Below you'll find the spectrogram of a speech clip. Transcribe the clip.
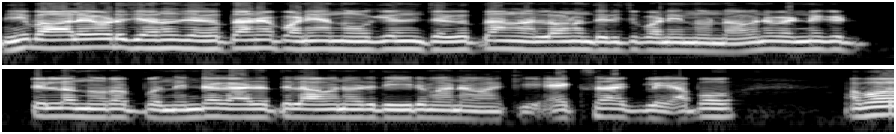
നീ ബാലയോട് ചേർന്ന് ചെകുത്താനെ പണിയാൻ നോക്കിയെന്ന് ചെകുത്താൻ നല്ലോണം തിരിച്ച് പണിയുന്നുണ്ട്. അവന് പെണ്ണ് കിട്ടില്ലെന്നുറപ്പ്. നിന്റെ കാര്യത്തിൽ അവൻ ഒരു തീരുമാനമാക്കി. എക്സാക്ട്ലി അപ്പോൾ അപ്പോൾ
